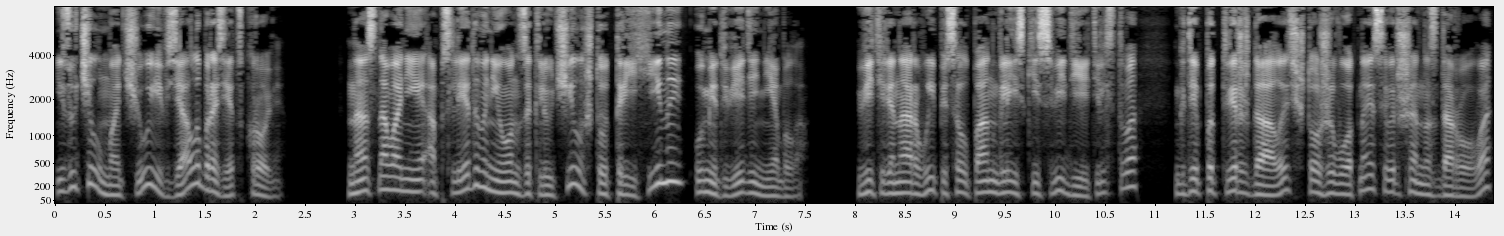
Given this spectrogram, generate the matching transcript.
изучил мочу и взял образец крови. На основании обследования он заключил, что трихины у медведя не было. Ветеринар выписал по-английски свидетельство, где подтверждалось, что животное совершенно здорово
